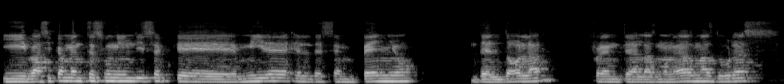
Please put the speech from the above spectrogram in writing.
y básicamente es un índice que mide el desempeño del dólar frente a las monedas más duras,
